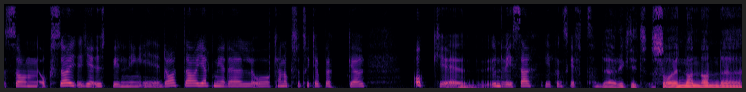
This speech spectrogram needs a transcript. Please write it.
som också ger utbildning i data och hjälpmedel och kan också trycka böcker och eh, mm. undervisar i punktskrift. Det är riktigt. Så en annan eh,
